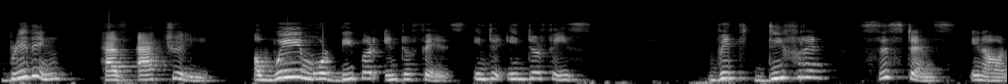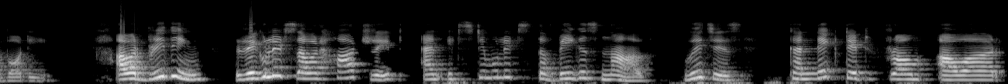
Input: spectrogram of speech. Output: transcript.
breathing has actually a way more deeper interface into interface with different systems in our body. Our breathing regulates our heart rate and it stimulates the vagus nerve which is connected from our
